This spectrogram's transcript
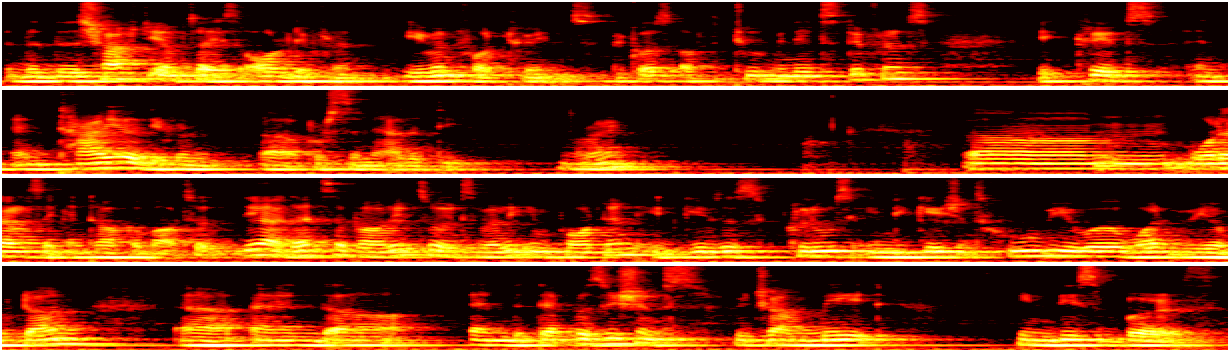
the, the Shashti Amsa is all different, even for twins, because of the two minutes difference it creates an entire different uh, personality all right um, what else I can talk about? So yeah, that's about it. So it's very important. It gives us clues, indications who we were, what we have done, uh, and uh, and the depositions which are made in this birth,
